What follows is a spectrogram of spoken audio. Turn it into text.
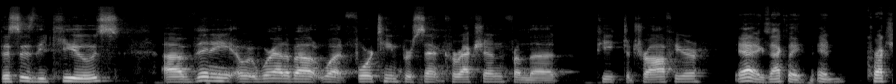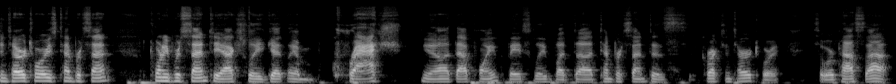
this is the Qs. Uh, Vinny, uh, we're at about what 14% correction from the peak to trough here. Yeah. Exactly. It, correction territories, ten percent, twenty percent. You actually get like, a crash. You know, at that point, basically, but uh, ten percent is correction territory. So we're past that.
